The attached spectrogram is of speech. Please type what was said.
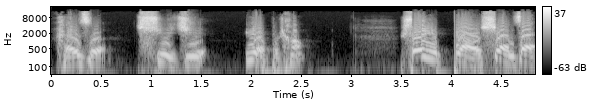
孩子气机越不畅，所以表现在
